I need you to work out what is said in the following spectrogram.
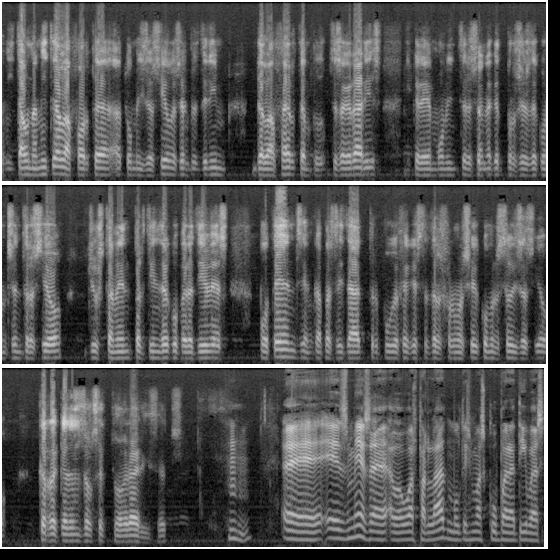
evitar una mica la forta atomització que sempre tenim de l'oferta en productes agraris i creiem molt interessant aquest procés de concentració justament per tindre cooperatives potents i en capacitat per poder fer aquesta transformació i comercialització que requereix el sector agrari, saps? Mm -hmm. Eh, és més, eh, ho has parlat, moltíssimes cooperatives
